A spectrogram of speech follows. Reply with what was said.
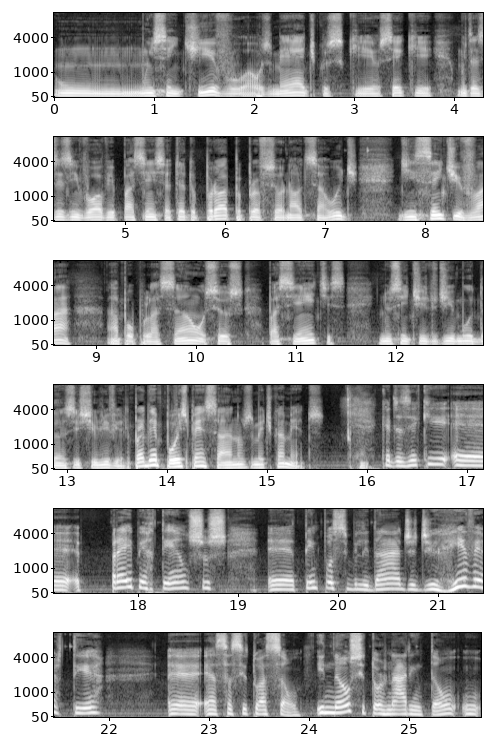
um, incentivo aos médicos, que eu sei que muitas vezes envolve paciência até do próprio profissional de saúde, de incentivar a população, os seus pacientes, no sentido de mudança de estilo de vida, para depois pensar nos medicamentos. Quer dizer que é, pré-hipertensos é, têm possibilidade de reverter é, essa situação e não se tornar, então, um,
